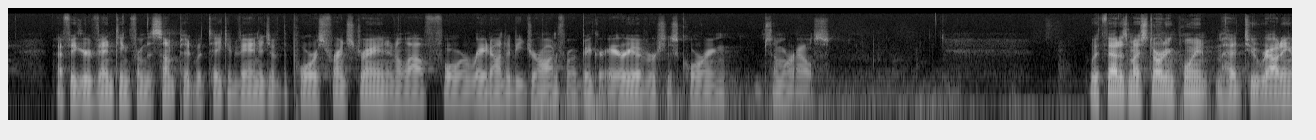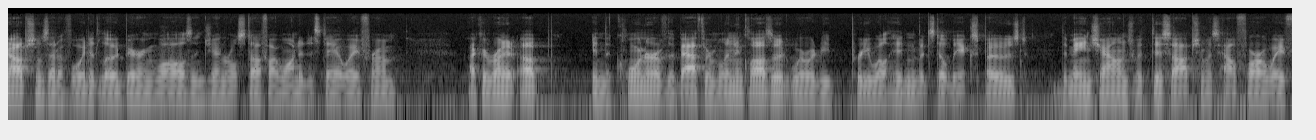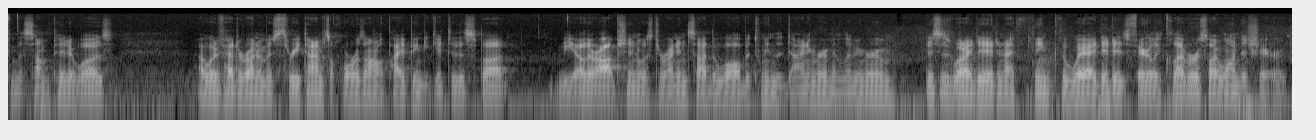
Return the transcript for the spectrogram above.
I figured venting from the sump pit would take advantage of the porous French drain and allow for radon to be drawn from a bigger area versus coring somewhere else. With that as my starting point, I had two routing options that avoided load bearing walls and general stuff I wanted to stay away from. I could run it up in the corner of the bathroom linen closet where it would be pretty well hidden but still be exposed. The main challenge with this option was how far away from the sump pit it was. I would have had to run almost three times the horizontal piping to get to this spot. The other option was to run inside the wall between the dining room and living room. This is what I did, and I think the way I did it is fairly clever, so I wanted to share it.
